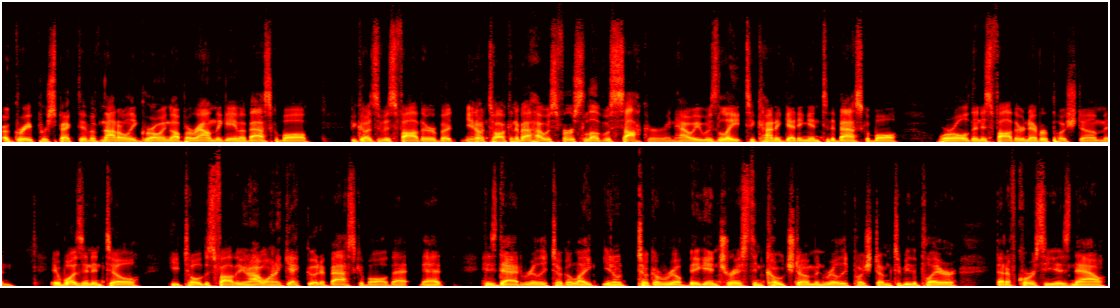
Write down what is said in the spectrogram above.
a great perspective of not only growing up around the game of basketball because of his father, but you know, talking about how his first love was soccer and how he was late to kind of getting into the basketball world and his father never pushed him and it wasn't until he told his father, you know, I want to get good at basketball that that his dad really took a like, you know, took a real big interest and coached him and really pushed him to be the player that of course he is now.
